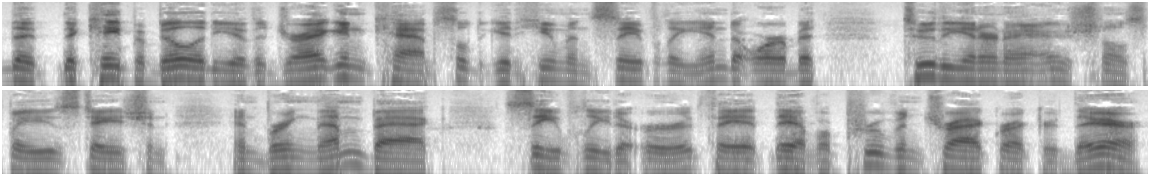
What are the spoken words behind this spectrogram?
the, the capability of the Dragon capsule to get humans safely into orbit to the International Space Station and bring them back safely to Earth. They, they have a proven track record there.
